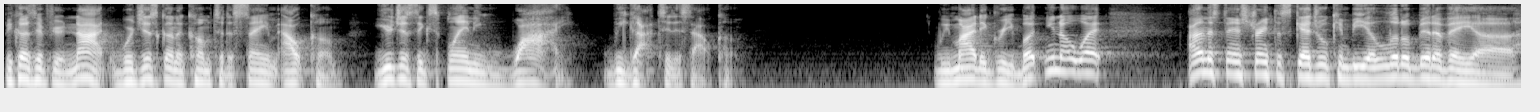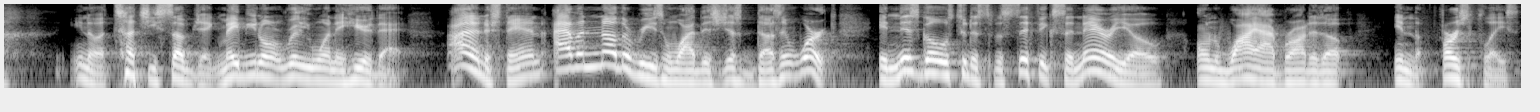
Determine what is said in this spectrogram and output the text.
Because if you're not, we're just going to come to the same outcome. You're just explaining why we got to this outcome we might agree. But you know what? I understand strength of schedule can be a little bit of a uh, you know, a touchy subject. Maybe you don't really want to hear that. I understand. I have another reason why this just doesn't work. And this goes to the specific scenario on why I brought it up in the first place.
